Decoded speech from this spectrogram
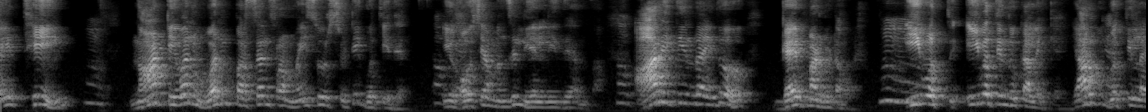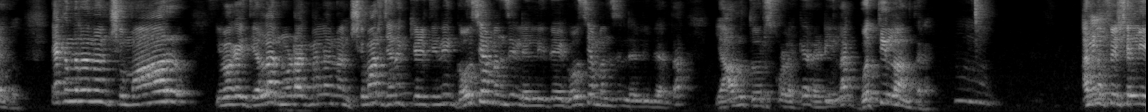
I think. Not even one person from Mysore city ಗೊತ್ತಿದೆ ಈ. ಗೌಸಿಯಾ ಮಂಜಿಲ್ ಎಲ್ಲಿದೆ ಅಂತ. ಆ ರೀತಿಯಿಂದ ಇದು ಗೈಡ್ ಮಾಡ್ಬಿಟ್ಟವ್ರೆ. ಇವತ್ತು ಇವತ್ತಿಂದು ಕಾಲಕ್ಕೆ ಯಾರಿಗೂ. ಗೊತ್ತಿಲ್ಲ ಇದು ಯಾಕಂದ್ರೆ ನಾನು ಸುಮಾರು ಇವಾಗ ಇದೆಲ್ಲ ನೋಡಾದ್ಮೇಲೆ ನಾನು ಸುಮಾರು ಜನಕ್ಕೆ ಕೇಳ್ತೀನಿ ಗೌಸ್ಯ ಮಂಜಿಲ್ ಎಲ್ಲಿದೆ ಗೌಸ್ಯ ಮಂಜಿಲ್ ಎಲ್ಲಿದೆ ಅಂತ ಯಾರು ತೋರಿಸ್ಕೊಳ್ಳಕ್ಕೆ ರೆಡಿ ಇಲ್ಲ ಗೊತ್ತಿಲ್ಲ ಅಂತಾರೆ. ಅನ್ಅಫಿಷಿಯಲಿ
